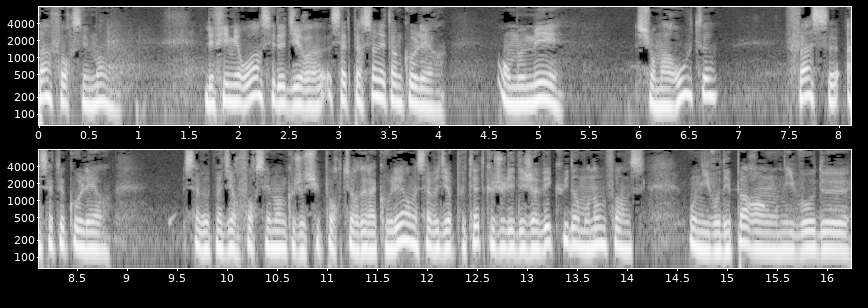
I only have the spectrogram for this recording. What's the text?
Pas forcément. L'effet miroir, c'est de dire cette personne est en colère. On me met sur ma route face à cette colère. ça ne veut pas dire forcément que je suis porteur de la colère, mais ça veut dire peut-être que je l'ai déjà vécu dans mon enfance, au niveau des parents, au niveau de,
